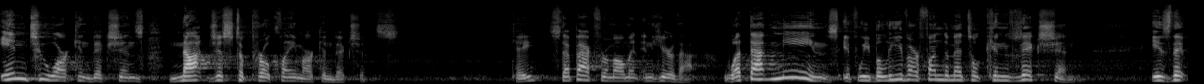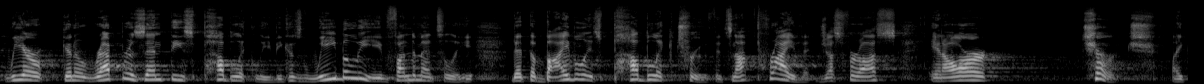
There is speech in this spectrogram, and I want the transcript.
into our convictions, not just to proclaim our convictions. Okay, step back for a moment and hear that. What that means, if we believe our fundamental conviction, is that we are going to represent these publicly because we believe fundamentally that the Bible is public truth. It's not private, just for us in our church. Like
